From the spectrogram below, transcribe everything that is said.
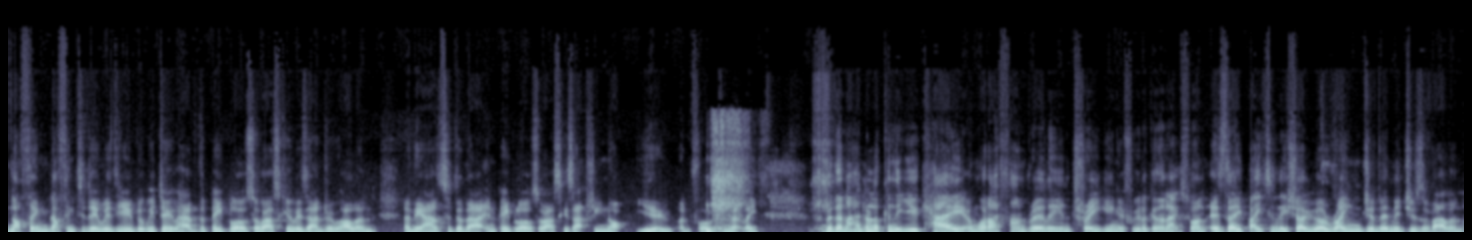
nothing, nothing to do with you, but we do have the people also ask who is Andrew Holland, and the answer to that in people also ask is actually not you, unfortunately. but then I had a look in the UK, and what I found really intriguing, if we look at the next one, is they basically show you a range of images of Alan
